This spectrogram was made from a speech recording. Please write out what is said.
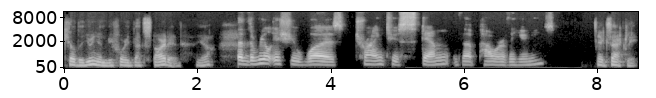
kill the union before it got started. Yeah. The, the real issue was trying to stem the power of the unions. Exactly,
